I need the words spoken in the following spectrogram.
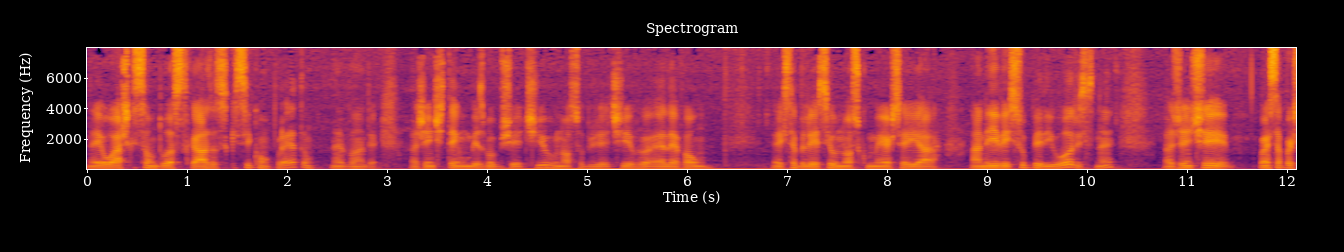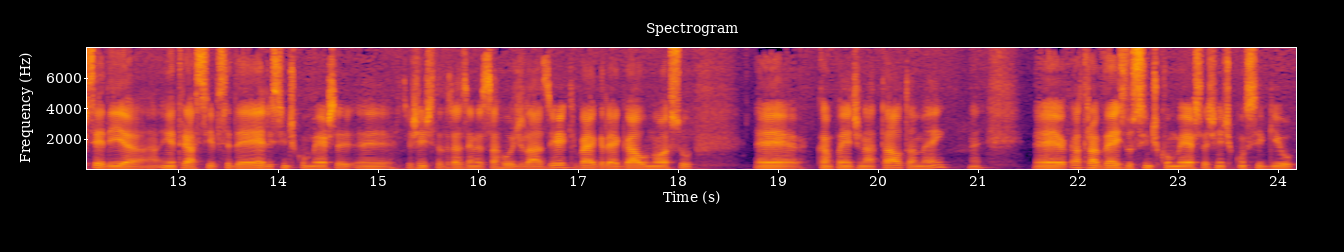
Né? Eu acho que são duas casas que se completam, né, Wander? A gente tem o mesmo objetivo, o nosso objetivo é levar um, é estabelecer o nosso comércio aí a, a níveis superiores, né? A gente, com essa parceria entre a CIP, CDL Cinti Comércio, é, a gente está trazendo essa rua de lazer que vai agregar o nosso é, campanha de Natal também, né? É, através do Cinti Comércio a gente conseguiu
